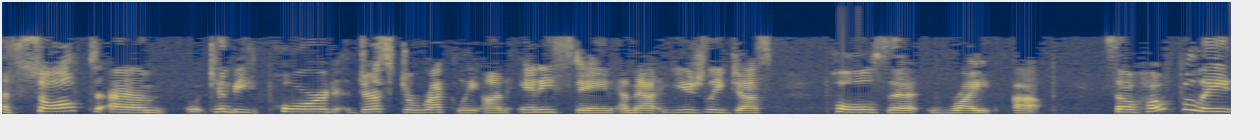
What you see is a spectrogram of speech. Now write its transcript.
A salt um, can be poured just directly on any stain and that usually just pulls it right up. So hopefully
